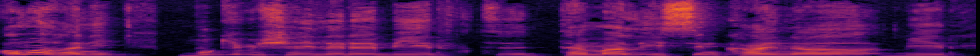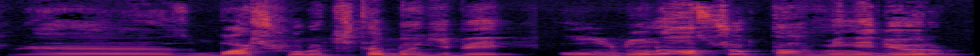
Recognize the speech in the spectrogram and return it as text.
Ama hani bu gibi şeylere bir temel esin kaynağı bir e, başvuru kitabı gibi olduğunu az çok tahmin ediyorum.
